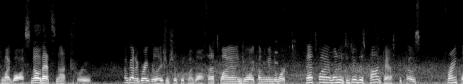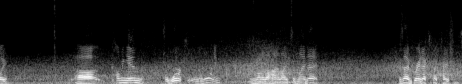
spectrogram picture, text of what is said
to my boss. No, that's not true. I've got a great relationship with my boss. That's why I enjoy coming into work. That's why I wanted to do this podcast because, frankly, uh, coming in to work in the morning is one of the highlights of my day because I have great expectations.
